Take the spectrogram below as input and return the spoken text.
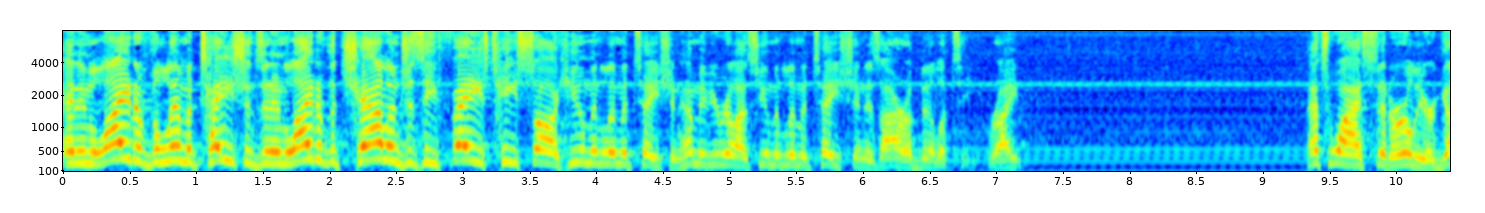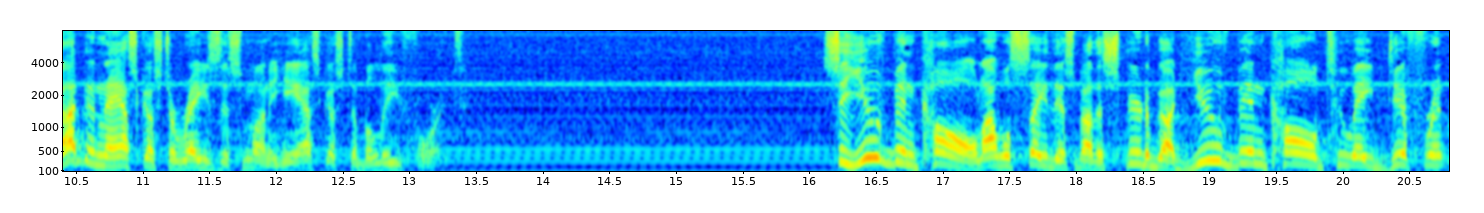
And in light of the limitations and in light of the challenges he faced, he saw human limitation. How many of you realize human limitation is our ability, right? That's why I said earlier God didn't ask us to raise this money, He asked us to believe for it. See, you've been called, I will say this by the Spirit of God, you've been called to a different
